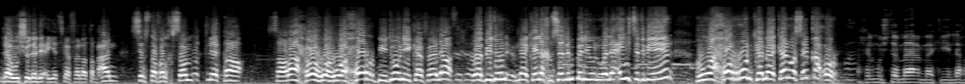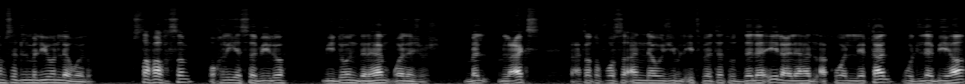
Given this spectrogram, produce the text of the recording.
لا وجود لاي كفالة. طبعا سي مصطفى لخصم أطلق سراحه وهو حر بدون كفالة وبدون ما كاين لا 5 مليون ولا أي تدبير هو حر كما كان وسيبقى حر. أخي المجتمع ما كاين لا 5 المليون لا والو. مصطفى لخصم أخلي سبيله بدون درهم ولا جوج. بل بالعكس تعطته فرصة أنه يجيب الإثباتات والدلائل على هذه الأقوال اللي قال ودلا بها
